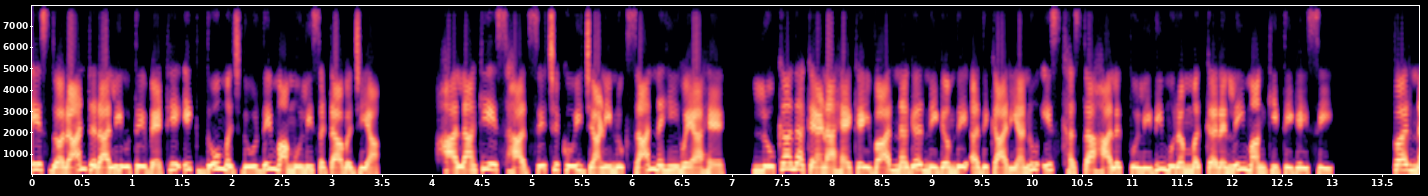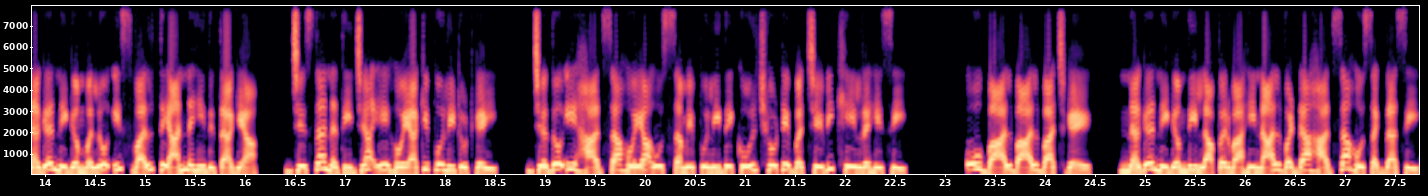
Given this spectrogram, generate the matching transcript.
ਇਸ ਦੌਰਾਨ ਟਰਾਲੀ ਉੱਤੇ ਬੈਠੇ ਇੱਕ ਦੋ ਮਜ਼ਦੂਰ ਦੇ ਮਾਮੂਲੀ ਸੱਟਾਂ ਵਜਿਆ। ਹਾਲਾਂਕਿ ਇਸ ਹਾਦਸੇ 'ਚ ਕੋਈ ਜਾਨੀ ਨੁਕਸਾਨ ਨਹੀਂ ਹੋਇਆ ਹੈ। ਲੋਕਾਂ ਦਾ ਕਹਿਣਾ ਹੈ, ਕਈ ਵਾਰ ਨਗਰ ਨਿਗਮ ਦੇ ਅਧਿਕਾਰੀਆਂ ਨੂੰ ਇਸ ਖਸਤਾ ਹਾਲਤ ਪੁਲੀ ਦੀ ਮੁਰੰਮਤ ਕਰਨ ਲਈ ਮੰਗ ਕੀਤੀ ਗਈ ਸੀ। ਪਰ ਨਗਰ ਨਿਗਮ ਵੱਲੋਂ ਇਸ ਵੱਲ ਧਿਆਨ ਨਹੀਂ ਦਿੱਤਾ ਗਿਆ, ਜਿਸ ਦਾ ਨਤੀਜਾ ਇਹ ਹੋਇਆ ਕਿ ਪੁਲੀ ਟੁੱਟ ਗਈ। ਜਦੋਂ ਇਹ ਹਾਦਸਾ ਹੋਇਆ, ਉਸ ਸਮੇਂ ਪੁਲੀ ਦੇ ਕੋਲ ਛੋਟੇ ਬੱਚੇ ਵੀ ਖੇਲ ਰਹੇ ਸੀ। ਉਹ ਬਾਲ-ਬਾਲ ਬਚ ਗਏ। ਨਗਰ ਨਿਗਮ ਦੀ ਲਾਪਰਵਾਹੀ ਨਾਲ ਵੱਡਾ ਹਾਦਸਾ ਹੋ ਸਕਦਾ ਸੀ।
